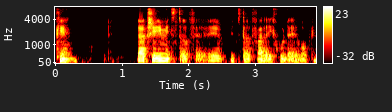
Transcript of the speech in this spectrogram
כן. רק שהיא מצטרפה, הצטרפה לאיחוד האירופי.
